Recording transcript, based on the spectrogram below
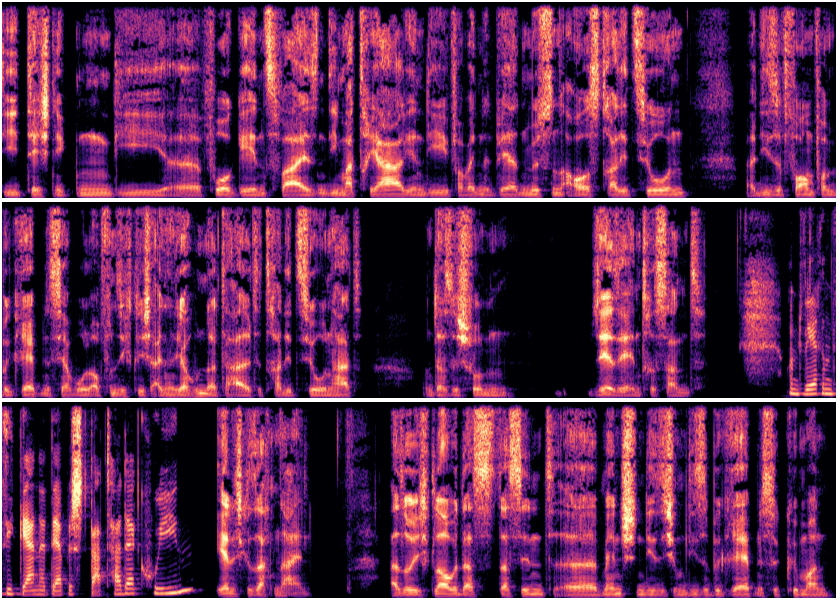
Die Techniken, die äh, Vorgehensweisen, die Materialien, die verwendet werden müssen aus Tradition, weil diese Form von Begräbnis ja wohl offensichtlich eine jahrhundertealte Tradition hat. Und das ist schon sehr, sehr interessant. Und wären Sie gerne der Bestatter der Queen? Ehrlich gesagt, nein. Also ich glaube, dass das sind äh, Menschen, die sich um diese Begräbnisse kümmern.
